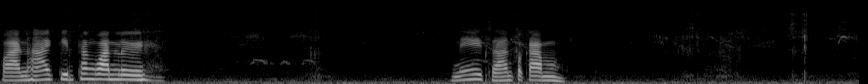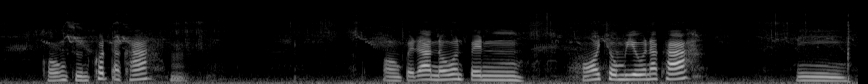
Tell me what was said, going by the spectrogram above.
ขวานหากินทั้งวันเลย นี่สารประกรรม ของศูนย์คดนะคะมองไปด้านโน้นเป็นหอชมวิวนะคะ นี่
